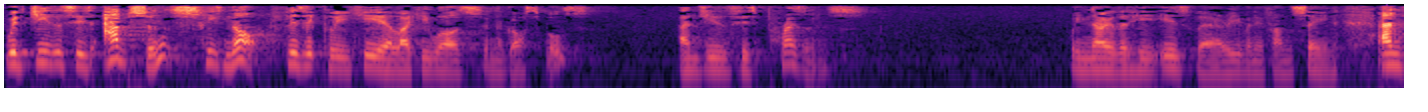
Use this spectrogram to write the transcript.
with Jesus' absence. He's not physically here like he was in the Gospels. And Jesus' presence. We know that he is there even if unseen. And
